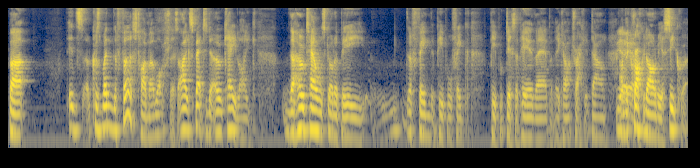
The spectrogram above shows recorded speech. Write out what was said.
but it's because when the first time i watched this i expected it okay like the hotel's got to be the thing that people think people disappear there but they can't track it down Yeah, and the yeah. crocodile will be a secret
